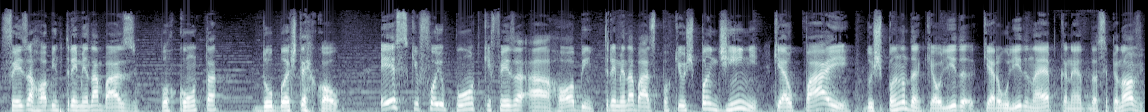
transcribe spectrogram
fez a Robin tremer na base por conta do Buster Call. Esse que foi o ponto que fez a, Robin tremer na base, porque o Spandini, que era o pai do Spanda, que é o líder, que era o líder na época, né, da CP9,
